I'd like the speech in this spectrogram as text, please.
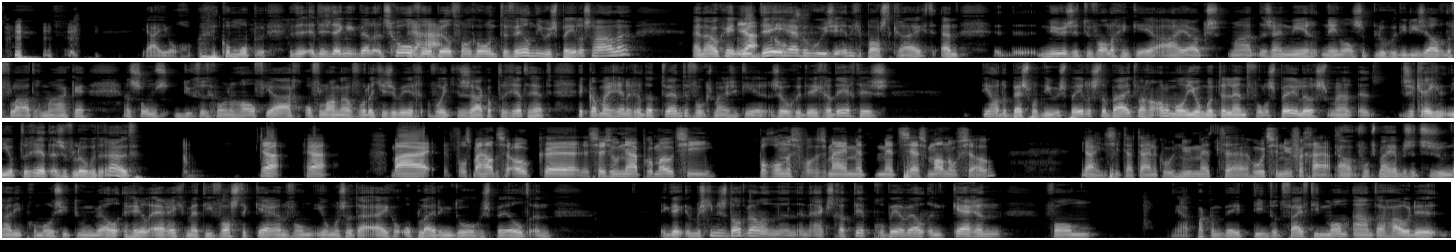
ja joh, kom op. Het is, het is denk ik wel het schoolvoorbeeld van gewoon te veel nieuwe spelers halen. En nou geen Ja, idee klopt. hebben hoe je ze ingepast krijgt. En eh, nu is het toevallig een keer Ajax. Maar er zijn meer Nederlandse ploegen die diezelfde flater maken. En soms duurt het gewoon een half jaar of langer voordat je, ze weer, voordat je de zaak op de rit hebt. Ik kan me herinneren dat Twente volgens mij eens een keer zo gedegradeerd is. Die hadden best wat nieuwe spelers erbij. Het waren allemaal jonge, talentvolle spelers. Maar eh, ze kregen het niet op de rit en ze vlogen eruit. ja, ja. Maar volgens mij hadden ze ook het seizoen na promotie. Begonnen ze volgens mij met, met zes man of zo. Ja, je ziet uiteindelijk hoe het, nu met, eh, hoe het ze nu vergaat. Volgens mij hebben ze het seizoen na die promotie toen wel heel erg met die vaste kern van jongens uit de eigen opleiding doorgespeeld. En ik denk, misschien is dat wel een, een- een extra tip. Probeer wel een kern van, ja, pak een beetje 10 tot 15 man aan te houden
